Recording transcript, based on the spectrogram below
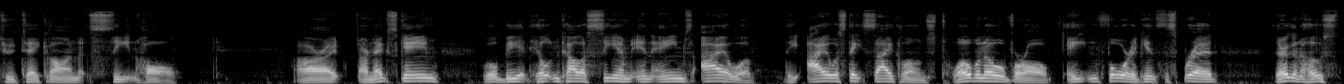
to take on Seton Hall. All right, our next game will be at Hilton Coliseum in Ames, Iowa. the Iowa State Cyclones, 12 and overall, 8 and 4 against the spread. They're going to host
